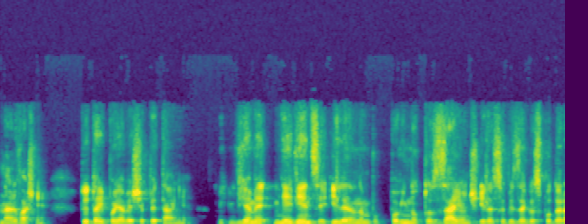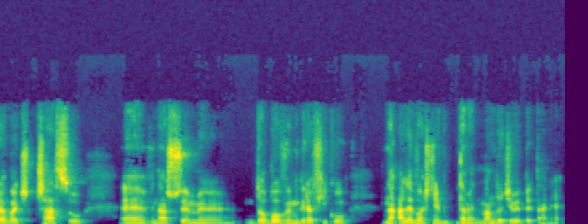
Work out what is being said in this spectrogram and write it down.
No ale właśnie, tutaj pojawia się pytanie, wiemy mniej więcej, ile nam powinno to zająć, ile sobie zagospodarować czasu e, w naszym e, dobowym grafiku. No ale właśnie, Damian, mam do Ciebie pytanie.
